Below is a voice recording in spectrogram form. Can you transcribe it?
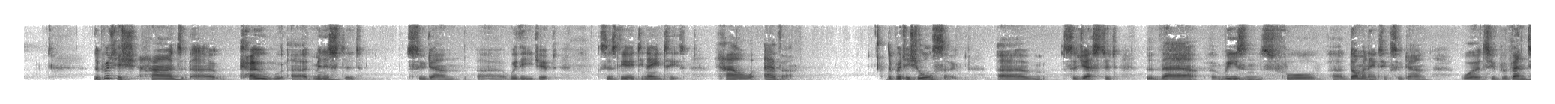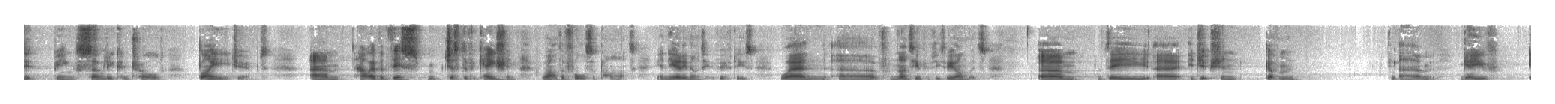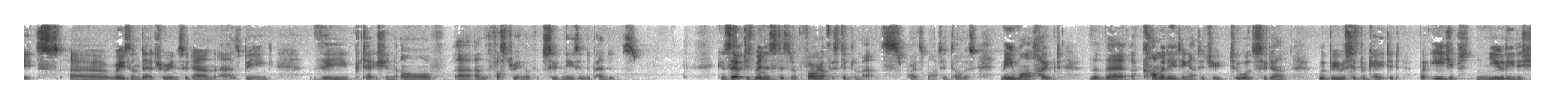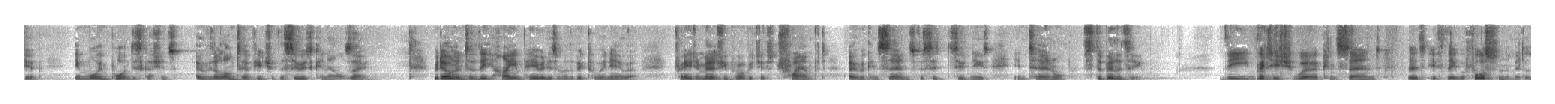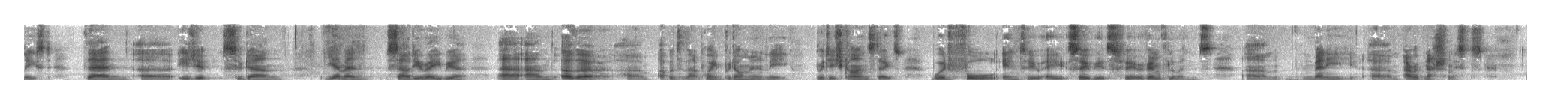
The British had uh, co-administered Sudan uh, with Egypt since the 1880s. However, the British also um, suggested their reasons for uh, dominating Sudan were to prevent it being solely controlled by Egypt. Um, however, this justification rather falls apart in the early 1950s when, uh, from 1953 onwards, um, the uh, Egyptian government um, gave its uh, raison d'etre in Sudan as being the protection of uh, and the fostering of Sudanese independence. Conservative ministers and Foreign Office diplomats, writes Martin Thomas, meanwhile hoped that their accommodating attitude towards Sudan would be reciprocated by Egypt's new leadership in more important discussions over the long term future of the Suez Canal zone. Redolent of the high imperialism of the Victorian era, trade and military prerogatives triumphed over concerns for Sudanese internal stability. The British were concerned that if they were forced from the Middle East, then uh, Egypt, Sudan, Yemen, Saudi Arabia, uh, and other, um, up until that point, predominantly British client states would fall into a Soviet sphere of influence. Um, many um, Arab nationalists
